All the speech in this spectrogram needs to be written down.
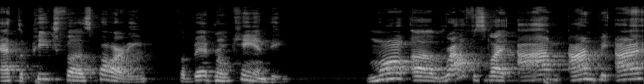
at the Peach Fuzz party for Bedroom Kandi, Mar, uh, Ralph is like, I'm, I'm, I,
